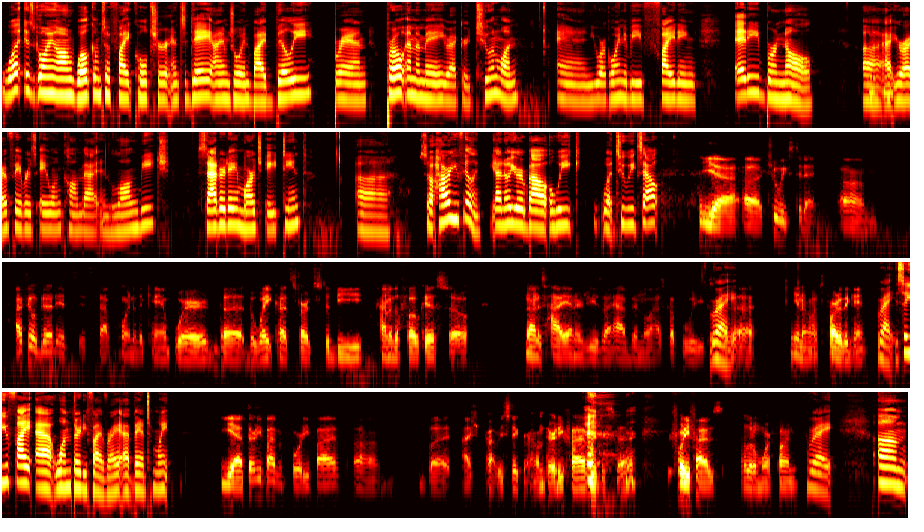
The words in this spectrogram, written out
What is going on? Welcome to Fight Culture, and today I am joined by Billy Brand, pro MMA record two and one, and you are going to be fighting Eddie Bernal uh, mm-hmm. at Uriah Faber's A1 Combat in Long Beach, Saturday, March 18th. Uh, so, how are you feeling? Yeah, I know you're about a week, what, two weeks out? Yeah, uh, two weeks today. Um, I feel good. It's it's that point of the camp where the the weight cut starts to be kind of the focus. So not as high energy as I have been the last couple weeks. Right. But, uh, you know, it's part of the game. Right. So you fight at 135, right? At bantamweight. Yeah, 35 and 45. Um, but I should probably stick around 35. I just uh, 45 is a little more fun. Right. Um.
